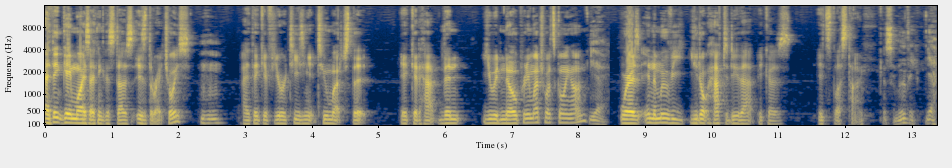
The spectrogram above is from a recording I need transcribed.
I think game wise, I think this does, is the right choice. hmm I think if you were teasing it too much that it could happen, then you would know pretty much what's going on. Yeah. Whereas in the movie, you don't have to do that because it's less time. It's a movie. Yeah.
